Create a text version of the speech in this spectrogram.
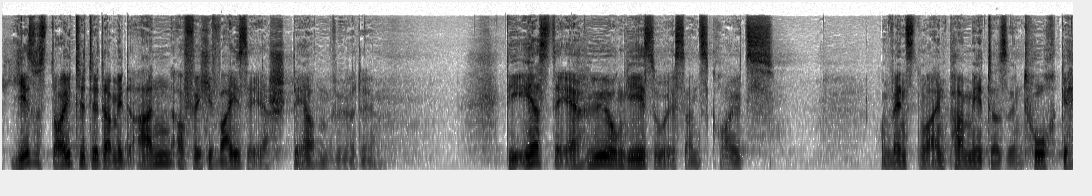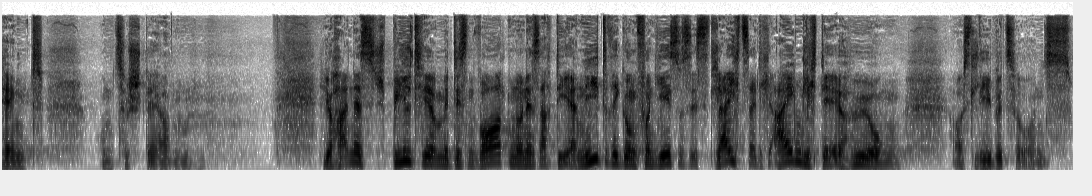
Jesus deutete damit an, auf welche Weise er sterben würde. Die erste Erhöhung Jesu ist ans Kreuz. Und wenn es nur ein paar Meter sind, hochgehängt, um zu sterben. Johannes spielt hier mit diesen Worten und er sagt, die Erniedrigung von Jesus ist gleichzeitig eigentlich der Erhöhung aus Liebe zu uns.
